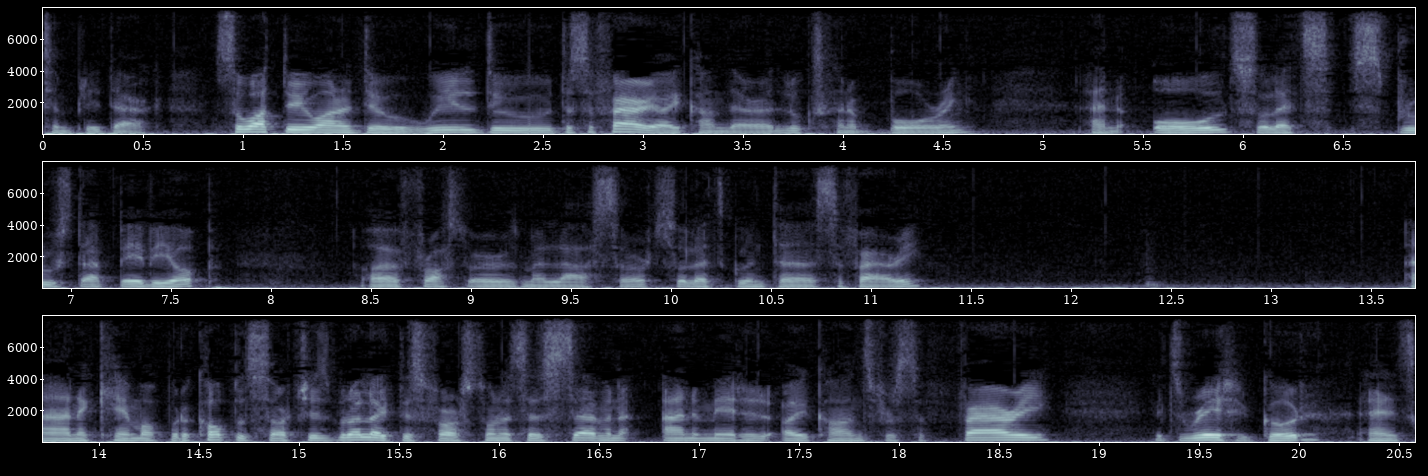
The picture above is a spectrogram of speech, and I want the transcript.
simply dark. So what do we want to do? We'll do the Safari icon there. It looks kind of boring and old, so let's spruce that baby up. Uh, Frostwire was my last search, so let's go into Safari. And it came up with a couple searches, but I like this first one. It says 7 animated icons for Safari. It's rated good, and it's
